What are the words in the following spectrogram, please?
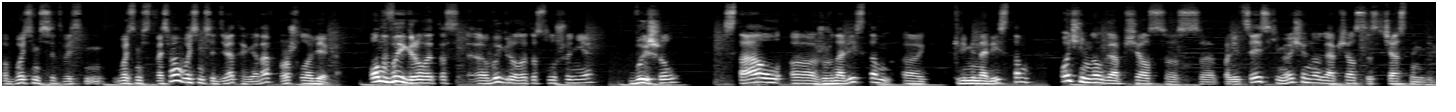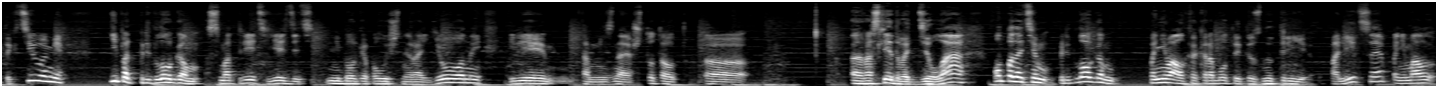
в 88-89 годах прошлого века. Он выиграл это, э, выиграл это слушание, вышел, стал э, журналистом, э, криминалистом, очень много общался с полицейскими, очень много общался с частными детективами, и под предлогом смотреть, ездить неблагополучные районы или, там, не знаю, что-то вот, э, расследовать дела, он под этим предлогом понимал, как работает изнутри полиция, понимал,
